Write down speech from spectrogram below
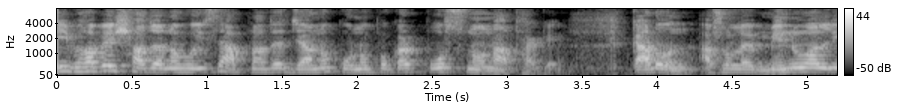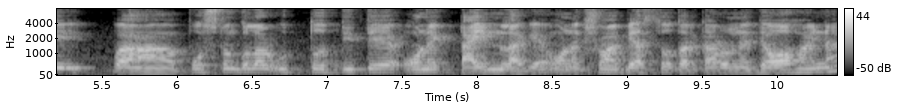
এইভাবে সাজানো হয়েছে আপনাদের যেন কোনো প্রকার প্রশ্ন না থাকে। কারণ আসলে ম্যানুয়ালি প্রশ্নগুলোর উত্তর দিতে অনেক টাইম লাগে, অনেক সময় ব্যস্ততার কারণে দেওয়া হয় না,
